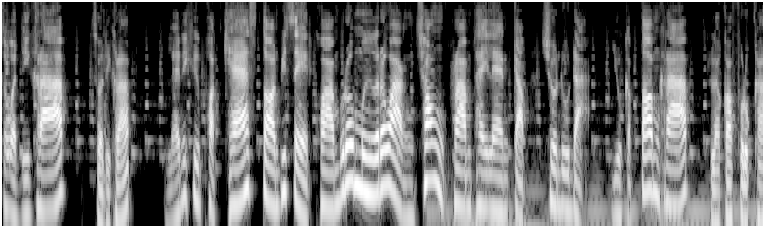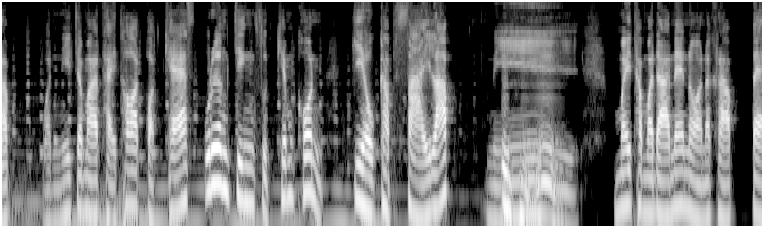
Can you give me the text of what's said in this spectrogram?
สวัสดีครับ สวัสดีครับ และนี่คือพอดแคสต์ตอนพิเศษความร่วมมือระหว่างช่องพรามไทยแลนด์กับชวนดูดะ อยู่กับต้อมครับ แล้วก็ฟลุกครับ วันนี้จะมาถ่ายทอดพอดแคสต์เรื่องจริงสุดเข้มข้น เกี่ยวกับสายลับ นีอื้อหื่อไม่ธรรมดาแน่นอนนะครับ แต่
